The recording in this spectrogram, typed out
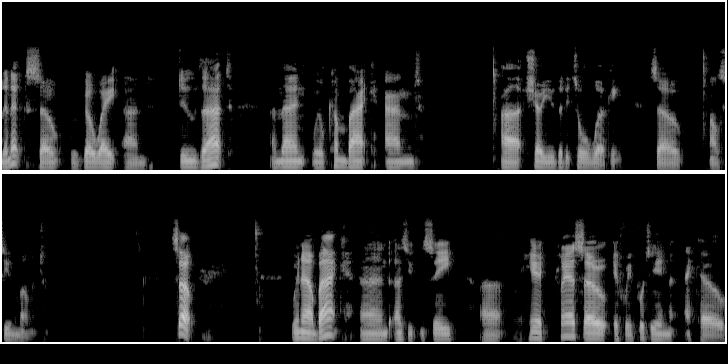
Linux so we'll go away and do that. And then we'll come back and uh, show you that it's all working. So I'll see you in a moment. So we're now back and as you can see uh, here clear. So if we put in echo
